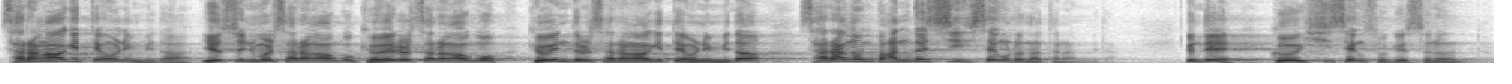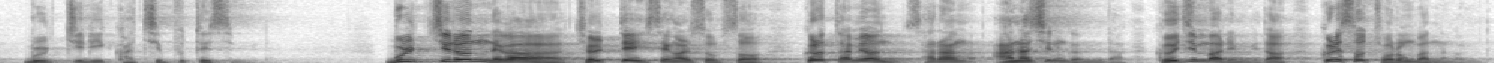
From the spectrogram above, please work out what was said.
사랑하기 때문입니다. 예수님을 사랑하고 교회를 사랑하고 교인들을 사랑하기 때문입니다. 사랑은 반드시 희생으로 나타납니다. 근데 그 희생 속에서는 물질이 같이 붙어 있습니다. 물질은 내가 절대 희생할 수 없어. 그렇다면 사랑 안 하시는 겁니다. 거짓말입니다. 그래서 조롱받는 겁니다.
